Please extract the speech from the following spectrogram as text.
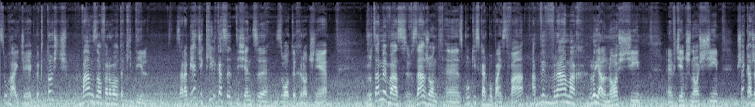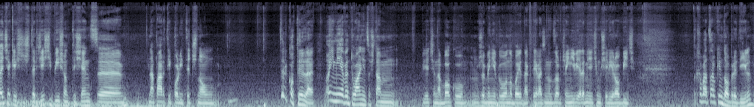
Słuchajcie, jakby ktoś Wam zaoferował taki deal, zarabiacie kilkaset tysięcy złotych rocznie, wrzucamy Was w zarząd e, spółki Skarbu Państwa, a Wy w ramach lojalności, e, wdzięczności przekażecie jakieś 40-50 tysięcy na partię polityczną. Tylko tyle. No i mi ewentualnie coś tam, wiecie, na boku, żeby nie było, no bo jednak w tej Radzie Nadzorczej niewiele będziecie musieli robić. To chyba całkiem dobry deal.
